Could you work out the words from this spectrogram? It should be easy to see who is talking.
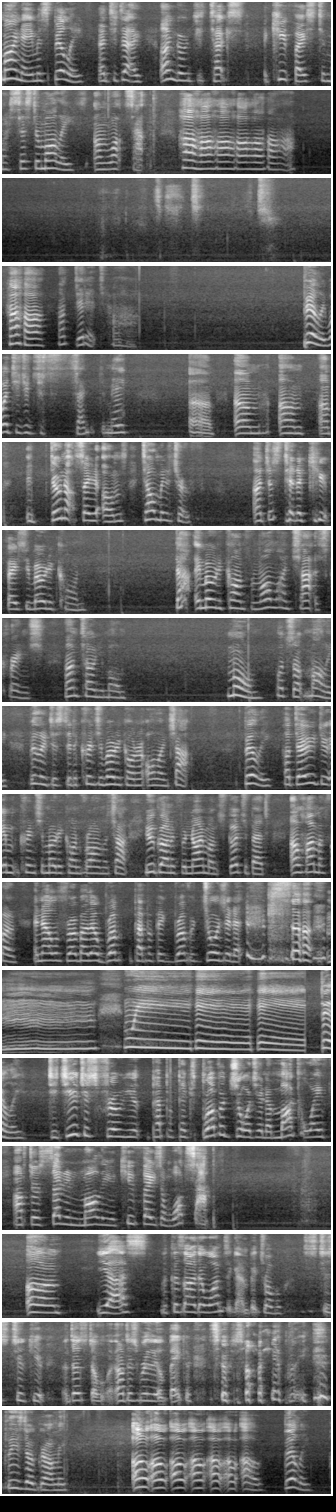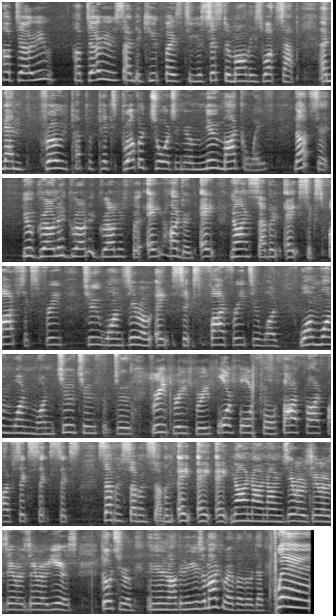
Speaker 1: My name is Billy, and today I'm going to text a cute face to my sister Molly on WhatsApp. Ha ha ha ha ha ha. Ha ha, I did it. Ha ha. Billy, what did you just send to me? Um, um, um, um, do not say the ums. Tell me the truth. I just did a cute face emoticon. That emoticon from online chat is cringe. I'm telling you, Mom. Mom, what's up, Molly? Billy just did a cringe emoticon in online chat. Billy, how dare you do Im- cringe emoticon for online chat? You were grounded for nine months. Go to bed. I'll hide my phone, and now we'll throw my little brother, Peppa Pig brother George in it. Mm. Billy, did you just throw your Peppa Pig's brother George in a microwave after sending Molly a cute face on WhatsApp? Um, yes, because I don't want to get in big trouble. It's just too cute. I just don't. I just really love bacon. So sorry, please, please don't ground me. Oh, oh, oh, oh, oh, oh, oh, Billy, how dare you? How dare you send a cute face to your sister Molly's WhatsApp and then throw Peppa Pig's brother George in your new microwave? That's it. You're grounded, grounded, grounded for 800 897 865 210 865 321 one one one one two two two three three three four four four five five five six six six seven seven seven eight eight eight nine nine nine zero zero zero zero years. Go to your room, and you're not gonna use a microwave ever again. When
